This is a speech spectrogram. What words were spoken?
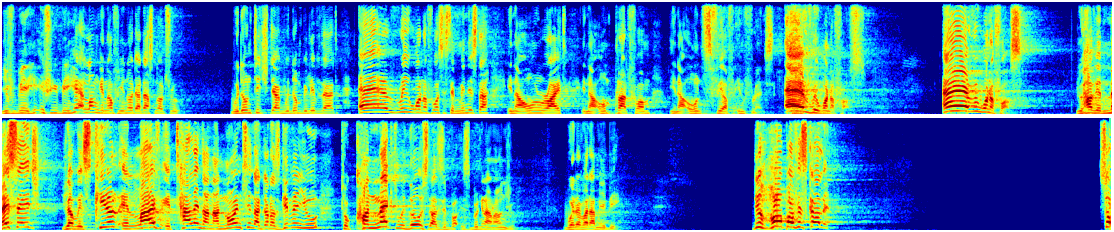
You've, been, if you've been here long enough, you know that that's not true. We don't teach that, we don't believe that. Every one of us is a minister in our own right, in our own platform, in our own sphere of influence. Every one of us. Every one of us. You have a message, you have a skill, a life, a talent, an anointing that God has given you to connect with those that is bringing around you, wherever that may be. The hope of His calling. So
